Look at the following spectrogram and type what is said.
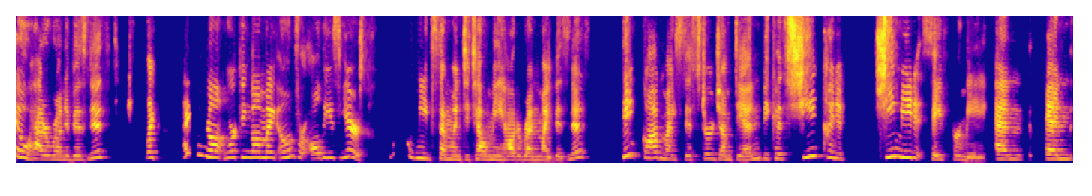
know how to run a business. Like I've been not working on my own for all these years. Don't need someone to tell me how to run my business. Thank God my sister jumped in because she kind of she made it safe for me. And and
